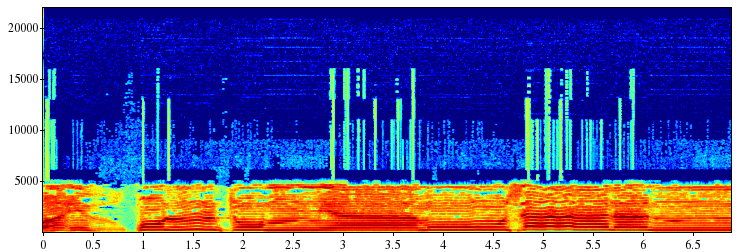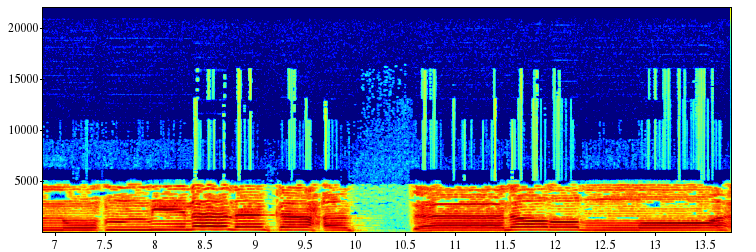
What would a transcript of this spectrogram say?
وإذ قلتم يا موسى لن نؤمن لك حتى نرى الله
